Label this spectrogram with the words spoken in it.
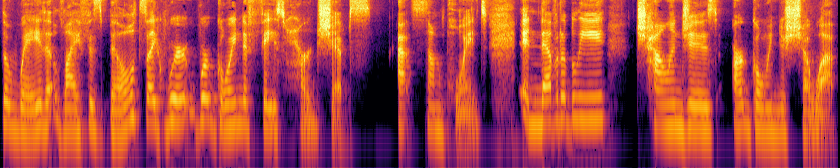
the way that life is built, like we're we're going to face hardships at some point. Inevitably, challenges are going to show up.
